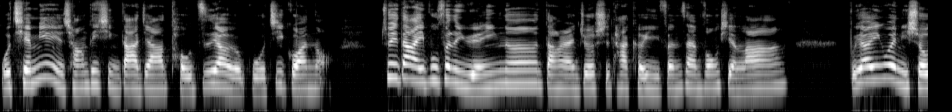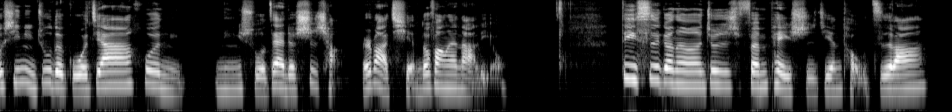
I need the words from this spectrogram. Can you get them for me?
我前面也常提醒大家，投资要有国际观哦。最大一部分的原因呢，当然就是它可以分散风险啦。不要因为你熟悉你住的国家或你你所在的市场，而把钱都放在那里哦。第四个呢，就是分配时间投资啦。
